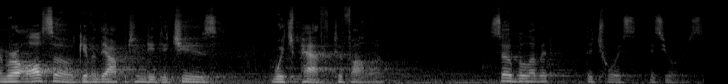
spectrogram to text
And we're also given the opportunity to choose which path to follow. So, beloved, the choice is yours.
